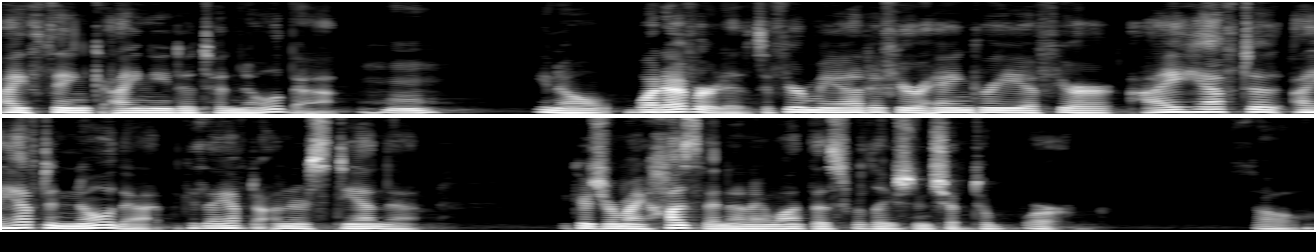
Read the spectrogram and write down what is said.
I think I needed to know that. Mhm. You know, whatever it is. If you're mad, if you're angry, if you're I have to I have to know that because I have to understand that. Because you're my husband and I want this relationship to work. So,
